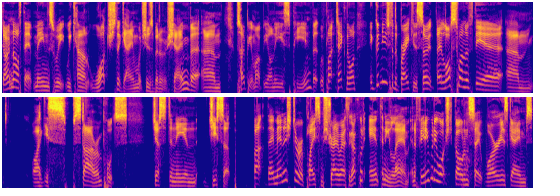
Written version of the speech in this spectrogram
don't know if that means we, we can't watch the game, which is a bit of a shame. But um, I was hoping it might be on ESPN. But we're pl- taking them on. And good news for the Breakers. So they lost one of their, um, I guess, star inputs Justinian Jessup. But they managed to replace him straight away with a guy called Anthony Lamb. And if anybody watched Golden State Warriors games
